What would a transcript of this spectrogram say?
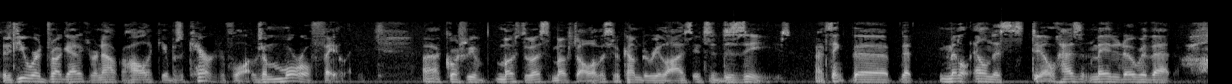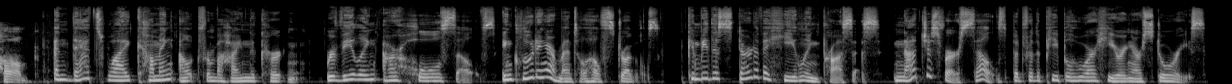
that if you were a drug addict or an alcoholic, it was a character flaw, it was a moral failing. Uh, of course, we most of us, most all of us, have come to realize it's a disease. I think the that mental illness still hasn't made it over that hump. And that's why coming out from behind the curtain, revealing our whole selves, including our mental health struggles, can be the start of a healing process, not just for ourselves, but for the people who are hearing our stories.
